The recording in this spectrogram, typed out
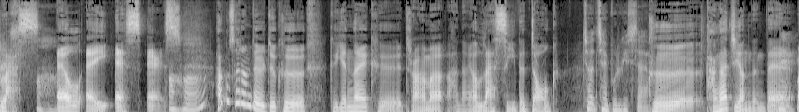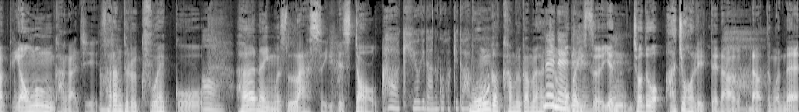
lass. L-A-S-S. 한국 사람들도 그, 그 옛날 그 드라마 아나요? Lassie the dog. 저 잘 모르겠어요. 그 강아지였는데 네. 막 영웅 강아지 사람들을 구했고 어. her name was Lassie, this dog. 아, 기억이 나는 것 같기도 하고. 뭔가 가물가물하죠. 네네네. 뭐가 있어요. 얘 네. 저도 아주 어릴 때 나, 나왔던 건데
